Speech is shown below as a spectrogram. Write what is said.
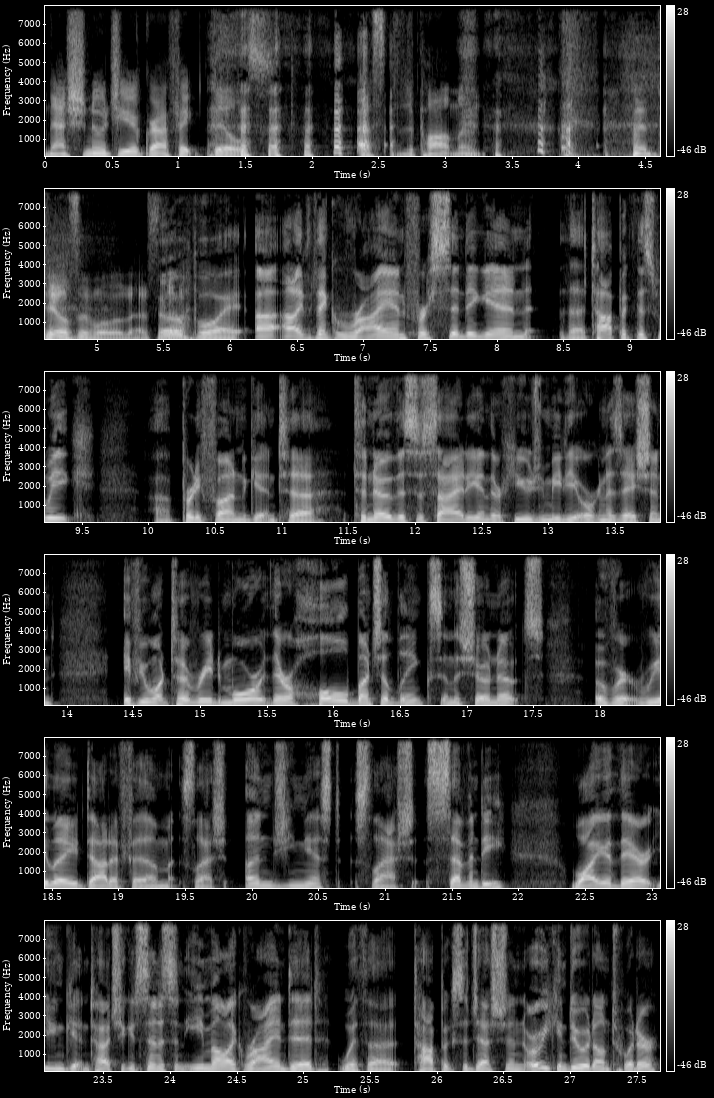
National Geographic Bills. That's the department that deals with all of that stuff. Oh boy! Uh, I'd like to thank Ryan for sending in the topic this week. Uh, pretty fun getting to to know the society and their huge media organization. If you want to read more, there are a whole bunch of links in the show notes over at relay.fm slash ungeniused slash 70. While you're there, you can get in touch. You can send us an email like Ryan did with a topic suggestion, or you can do it on Twitter.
